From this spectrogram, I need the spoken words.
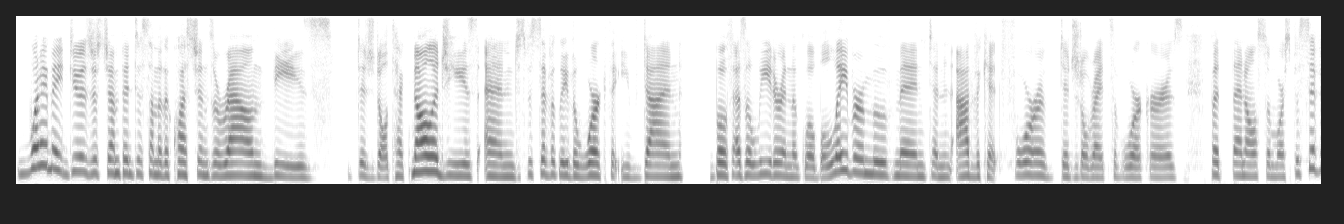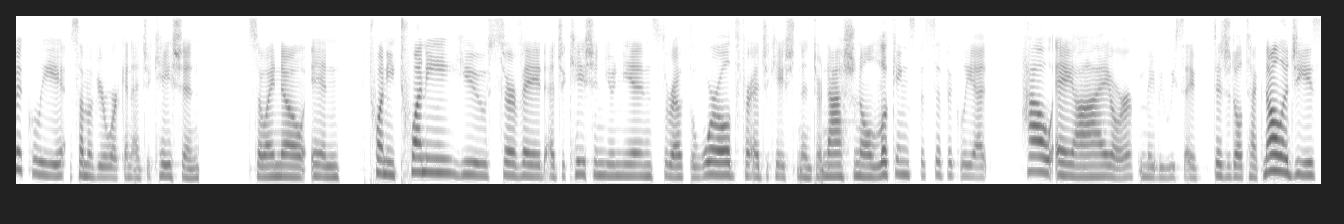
what I might do is just jump into some of the questions around these digital technologies and specifically the work that you've done both as a leader in the global labor movement and an advocate for digital rights of workers, but then also more specifically some of your work in education. So I know in 2020, you surveyed education unions throughout the world for Education International, looking specifically at how AI, or maybe we say digital technologies,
